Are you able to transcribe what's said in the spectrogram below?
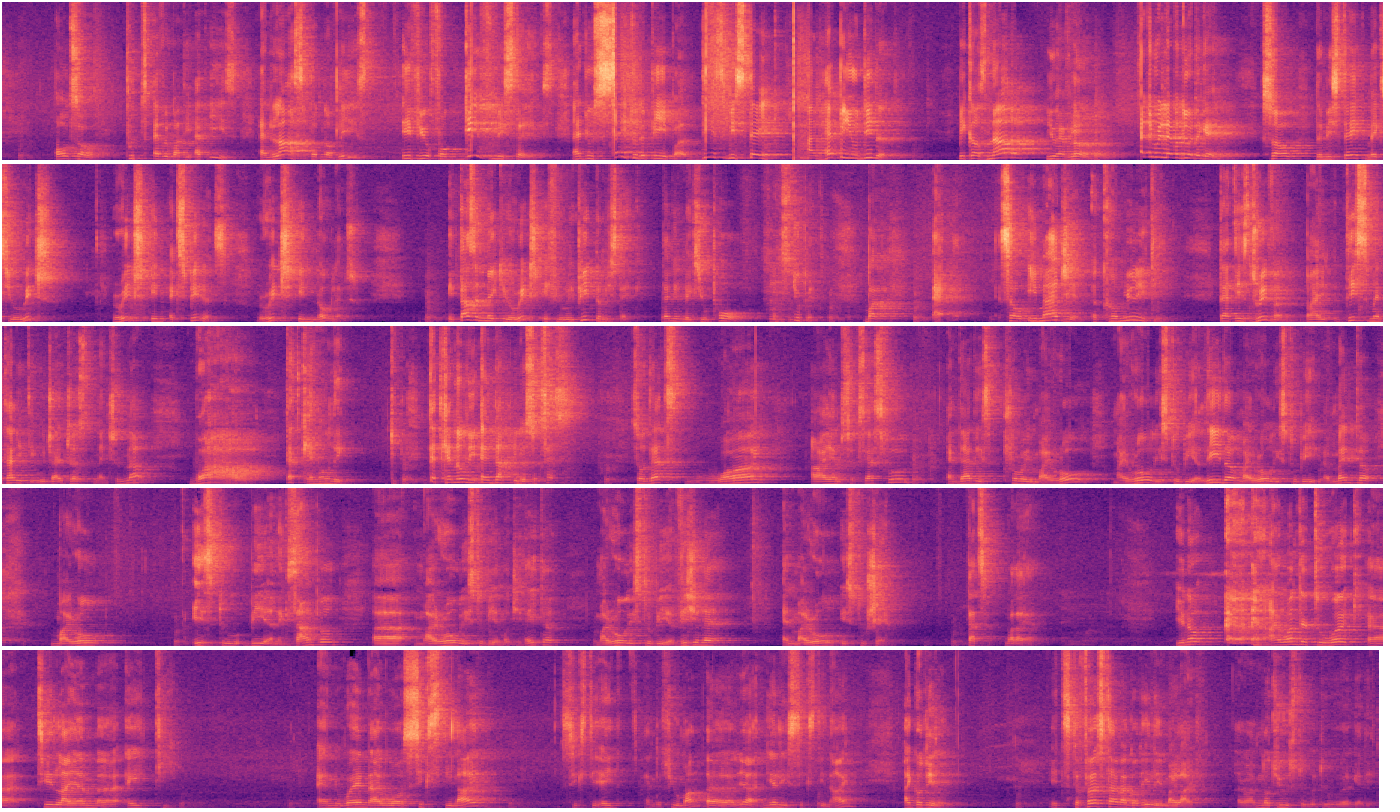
also put everybody at ease. And last but not least, if you forgive mistakes and you say to the people, this mistake, I'm happy you did it, because now you have learned, and you will never do it again. So the mistake makes you rich, rich in experience, rich in knowledge. It doesn't make you rich if you repeat the mistake. Then it makes you poor and stupid. But uh, so imagine a community that is driven by this mentality, which I just mentioned now. Wow, that can only that can only end up in a success. So that's why I am successful, and that is probably my role. My role is to be a leader, my role is to be a mentor, my role is to be an example, uh, my role is to be a motivator, my role is to be a visionary, and my role is to share. That's what I am. You know, I wanted to work uh, till I am uh, 80. And when I was 69, 68 and a few months, uh, yeah, nearly 69, I got ill. It's the first time I got ill in my life. I'm not used to, to uh, get it.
